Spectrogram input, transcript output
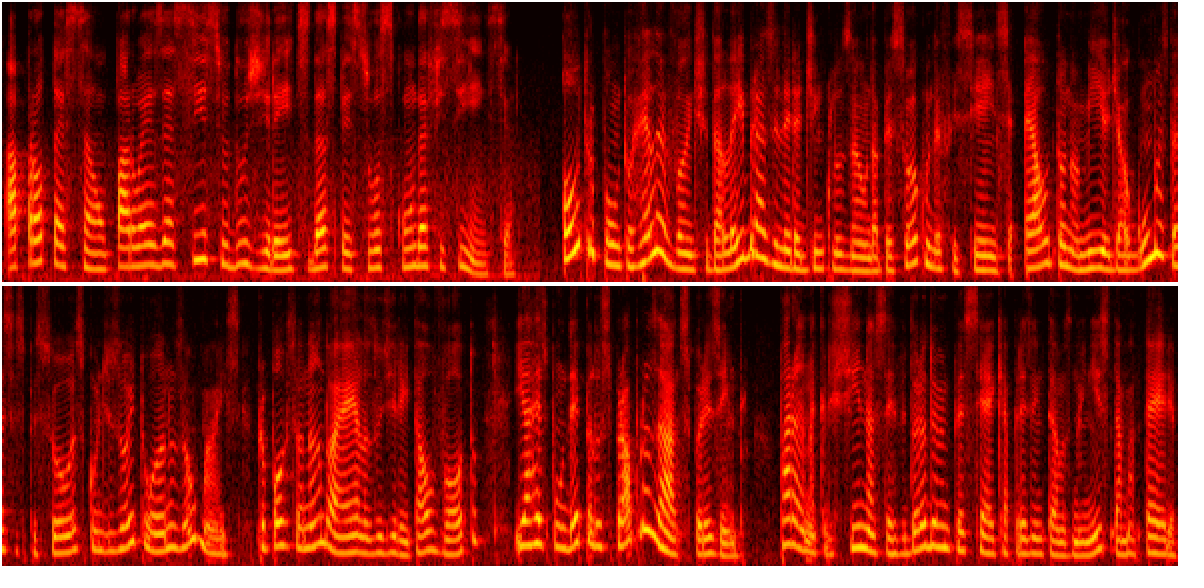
a proteção para o exercício dos direitos das pessoas com deficiência. Outro ponto relevante da Lei Brasileira de Inclusão da Pessoa com Deficiência é a autonomia de algumas dessas pessoas com 18 anos ou mais, proporcionando a elas o direito ao voto e a responder pelos próprios atos, por exemplo. Para Ana Cristina, a servidora do MPCE que apresentamos no início da matéria,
